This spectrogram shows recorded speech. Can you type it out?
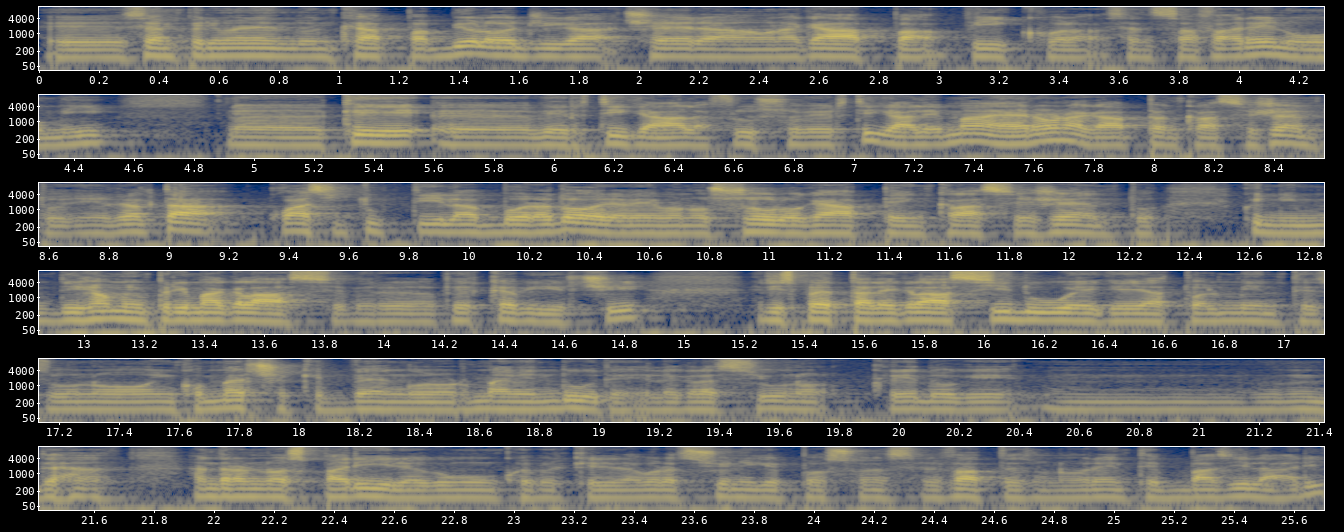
eh, sempre rimanendo in K biologica, c'era una K piccola, senza fare nomi, eh, che eh, verticale, a flusso verticale, ma era una K in classe 100. In realtà quasi tutti i laboratori avevano solo K in classe 100, quindi diciamo in prima classe per, per capirci, rispetto alle classi 2 che attualmente sono in commercio e che vengono ormai vendute. Le classi 1 credo che mh, mm, andranno a sparire comunque perché le lavorazioni che possono essere fatte sono veramente basilari.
